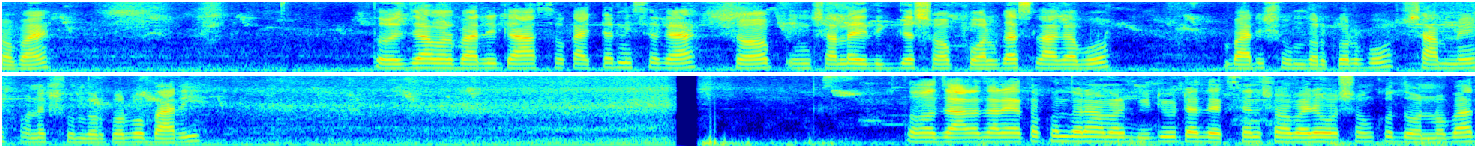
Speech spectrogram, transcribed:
সবাই। তো এই যে আমার বাড়ির গাছ ও কাইটা নিচে গা, সব, ইনশাল্লাহ এদিক দিয়ে সব ফল গাছ লাগাবো। বাড়ি সুন্দর করব, সামনে অনেক সুন্দর করব বাড়ি। তো যারা যারা এতক্ষণ ধরে আমার ভিডিওটা দেখছেন সবাই অসংখ্য ধন্যবাদ।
